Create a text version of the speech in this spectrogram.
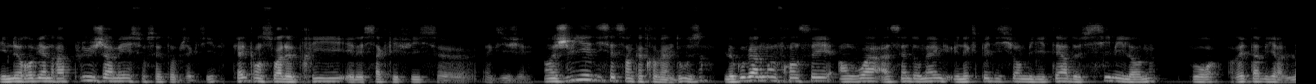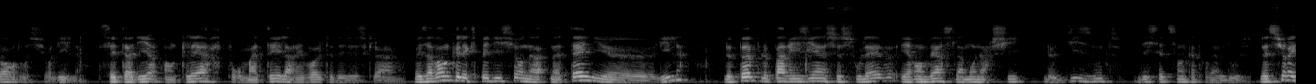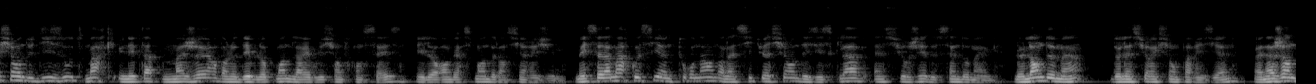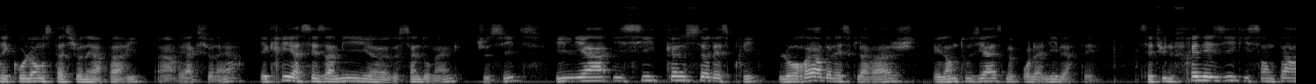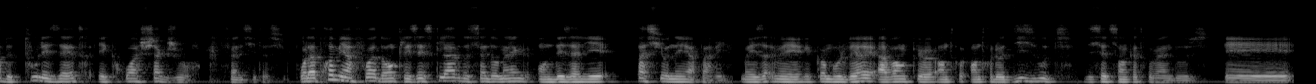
Il ne reviendra plus jamais sur cet objectif, quel qu'en soit le prix et les sacrifices euh, exigés. En juillet 1792, le gouvernement français envoie à Saint-Domingue une expédition militaire de 6000 hommes pour rétablir l'ordre sur l'île, c'est-à-dire en clair pour mater la révolte des esclaves. Mais avant que l'expédition n'atteigne euh, l'île, le peuple parisien se soulève et renverse la monarchie le 10 août 1792. L'insurrection du 10 août marque une étape majeure dans le développement de la Révolution française et le renversement de l'Ancien Régime. Mais cela marque aussi un tournant dans la situation des esclaves insurgés de Saint-Domingue. Le lendemain, de l'insurrection parisienne, un agent des colons stationné à Paris, un réactionnaire, écrit à ses amis euh, de Saint-Domingue, je cite, Il n'y a ici qu'un seul esprit, l'horreur de l'esclavage et l'enthousiasme pour la liberté. C'est une frénésie qui s'empare de tous les êtres et croît chaque jour. Fin de citation. Pour la première fois donc, les esclaves de Saint-Domingue ont des alliés passionné à Paris. Mais, comme vous le verrez, avant que entre, le 10 août 1792 et,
